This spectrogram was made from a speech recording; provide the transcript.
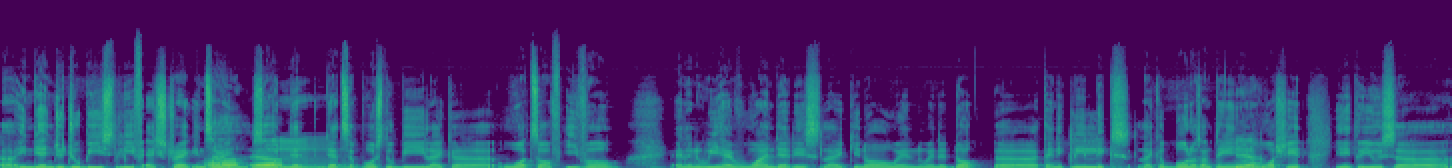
uh Indian jujubes leaf extract inside. Uh-huh, So that that's supposed to be like uh wards off evil. And then we have one that is like, you know, when when the dog uh technically licks like a bowl or something and you Yeah. want to wash it, you need to use uh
